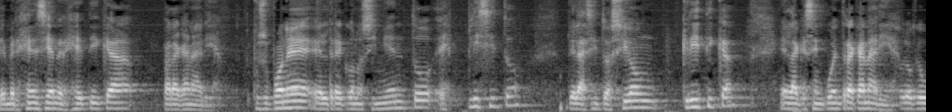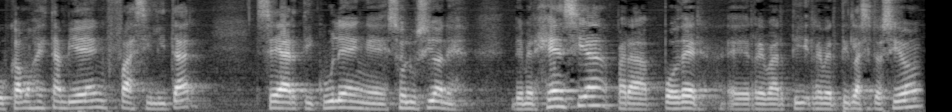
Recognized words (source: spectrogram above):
de emergencia energética para Canarias. Pues supone el reconocimiento explícito de la situación crítica en la que se encuentra Canarias. Lo que buscamos es también facilitar se articulen eh, soluciones de emergencia para poder eh, revertir, revertir la situación.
